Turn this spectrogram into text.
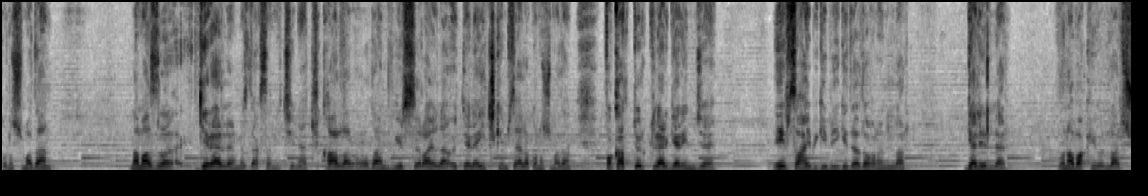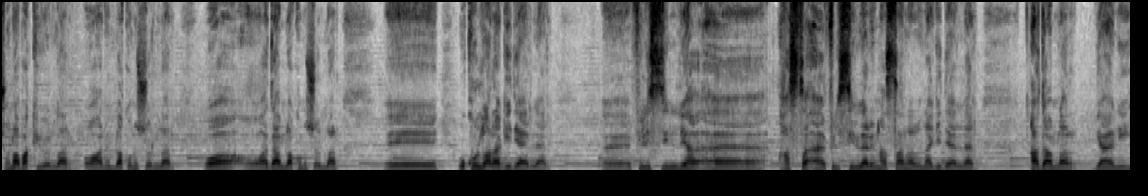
konuşmadan namazla girerler Mezdaksa'nın içine çıkarlar oradan bir sırayla ötele hiç kimseyle konuşmadan. Fakat Türkler gelince ev sahibi gibi gide davranırlar. Gelirler, buna bakıyorlar, şuna bakıyorlar, o hanımla konuşurlar, o, o adamla konuşurlar, Ee, okullara giderler, Ee, Filistinli e, hasta e, Filistinlerin hastanelerine giderler. Adamlar yani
